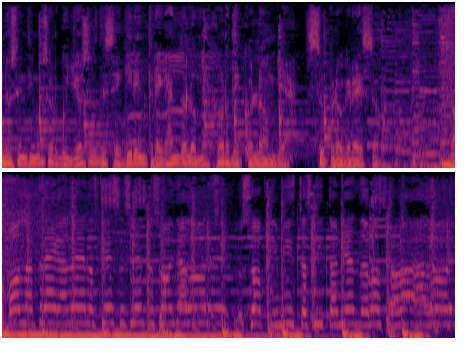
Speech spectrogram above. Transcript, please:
Nos sentimos orgullosos de seguir entregando lo mejor de Colombia, su progreso. Somos la entrega de los que se sienten soñadores, los optimistas y también de los trabajadores,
